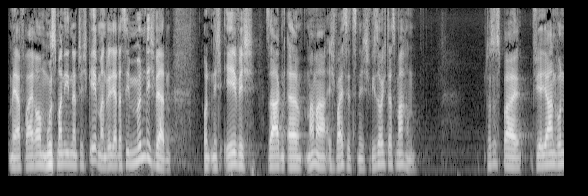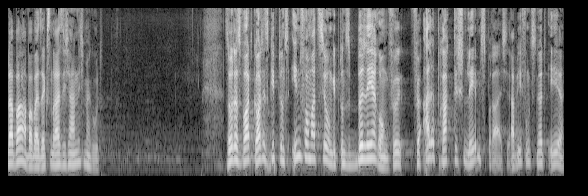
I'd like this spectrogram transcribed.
mehr Freiraum muss man ihnen natürlich geben. Man will ja, dass sie mündig werden und nicht ewig sagen, äh, Mama, ich weiß jetzt nicht, wie soll ich das machen? Das ist bei vier Jahren wunderbar, aber bei 36 Jahren nicht mehr gut. So, das Wort Gottes gibt uns Information, gibt uns Belehrung für für alle praktischen Lebensbereiche. Ja, wie funktioniert Ehe?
